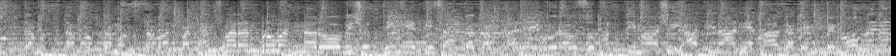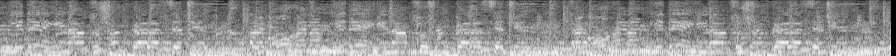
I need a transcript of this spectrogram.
मुक्तमुत्तमोत्तमंस्तवन् पठन् स्मरन् ब्रुवन्नरो विशुद्धिमेति सन्ततम् हरे गुरौ सुभक्तिमाशु याति नान्यथा गतिम् विमोहनम् हि देहिनां सुशङ्करस्य चिन्। विमोहनम् हि देहिनां सुशङ्करस्य चिन्। विमोहनम् हि देहिनां सुशङ्करस्य चिन्त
